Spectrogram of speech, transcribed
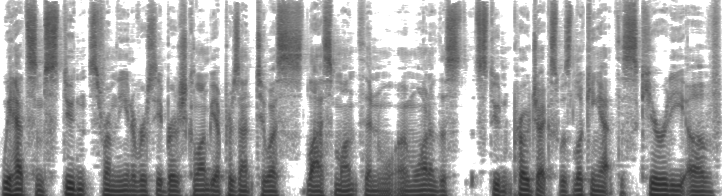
we had some students from the University of British Columbia present to us last month, and, and one of the student projects was looking at the security of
